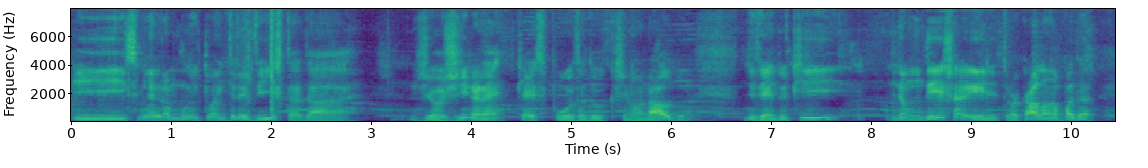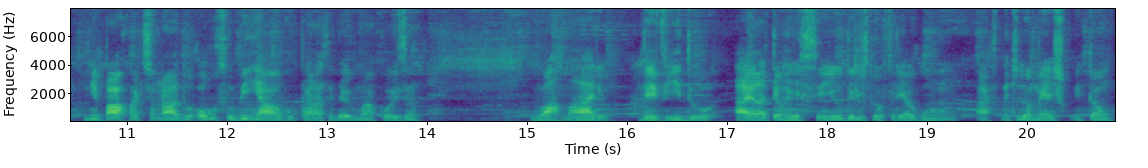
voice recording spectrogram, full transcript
E isso me lembra muito a entrevista da Georgina, né, que é a esposa do Cristiano Ronaldo, dizendo que não deixa ele trocar a lâmpada, limpar o ar-condicionado ou subir em algo para receber alguma coisa no armário, devido a ela ter um receio dele sofrer algum acidente doméstico. Então,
